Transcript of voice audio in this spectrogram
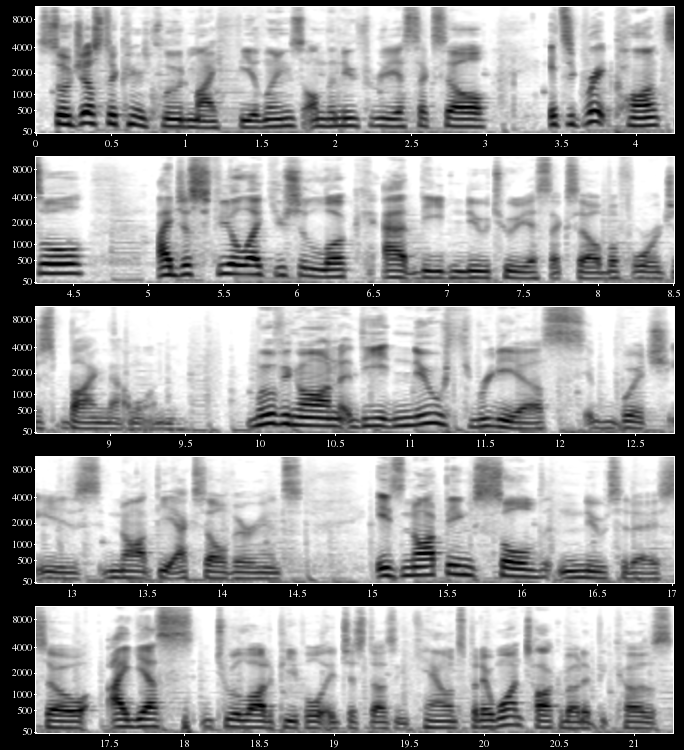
So just to conclude my feelings on the new 3DS XL, it's a great console. I just feel like you should look at the new 2DS XL before just buying that one. Moving on, the new 3DS, which is not the XL variant, is not being sold new today. So I guess to a lot of people it just doesn't count, but I want to talk about it because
